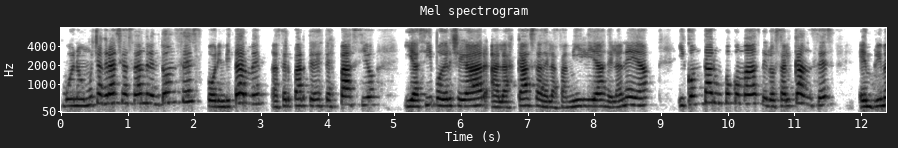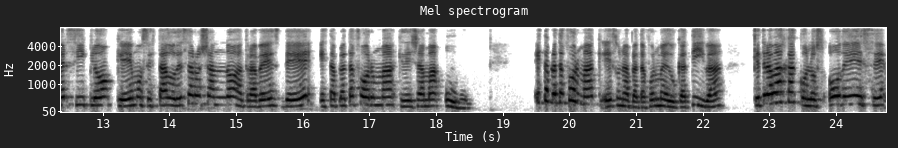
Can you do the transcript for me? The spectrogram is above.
bueno, muchas gracias Sandra entonces por invitarme a ser parte de este espacio y así poder llegar a las casas de las familias de la NEA y contar un poco más de los alcances en primer ciclo que hemos estado desarrollando a través de esta plataforma que se llama UBU. Esta plataforma es una plataforma educativa que trabaja con los ODS,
